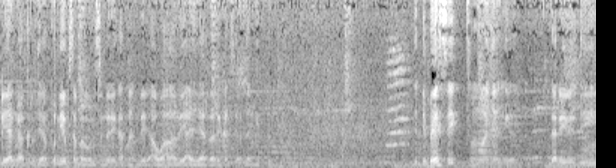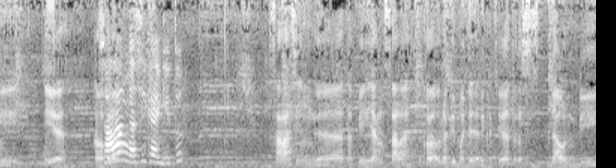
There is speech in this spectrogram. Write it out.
dia nggak kerja pun dia bisa bangun sendiri karena di awal diajar dari kecilnya gitu. Jadi basic semuanya gitu dari di iya kalau salah nggak sih kayak gitu? Salah sih enggak tapi yang salah itu kalau udah dimanja dari kecil terus down di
